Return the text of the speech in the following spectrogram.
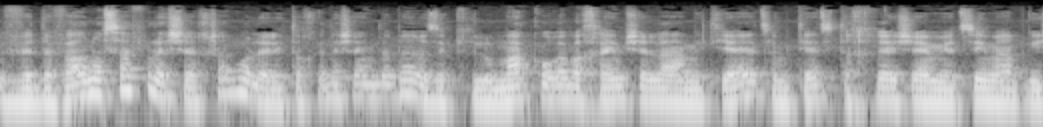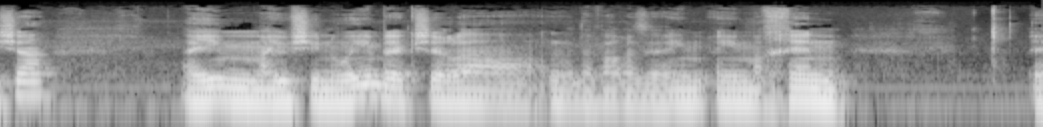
ודבר נוסף אולי שעכשיו עולה לי תוך כדי שאני מדבר, זה כאילו מה קורה בחיים של המתייעץ, המתייעצת אחרי שהם יוצאים מהפגישה, האם היו שינויים בהקשר לדבר הזה, האם, האם אכן... אה,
